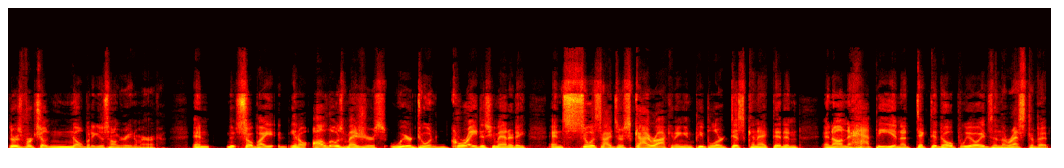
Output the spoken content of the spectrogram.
There's virtually nobody who's hungry in America. And so by, you know, all those measures, we're doing great as humanity. And suicides are skyrocketing and people are disconnected and, and unhappy and addicted to opioids and the rest of it.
